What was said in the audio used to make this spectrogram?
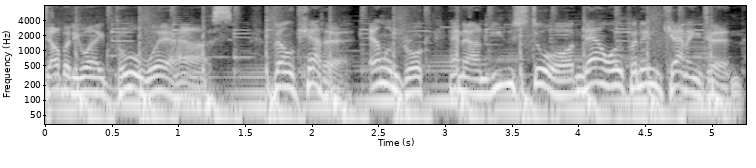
WA Pool Warehouse. Balcatta, Ellenbrook, and our new store now open in Cannington.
